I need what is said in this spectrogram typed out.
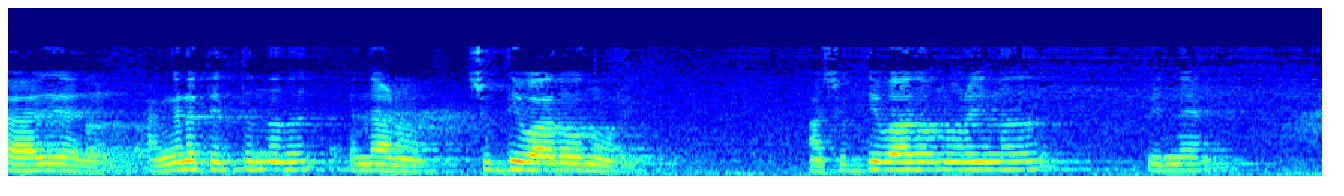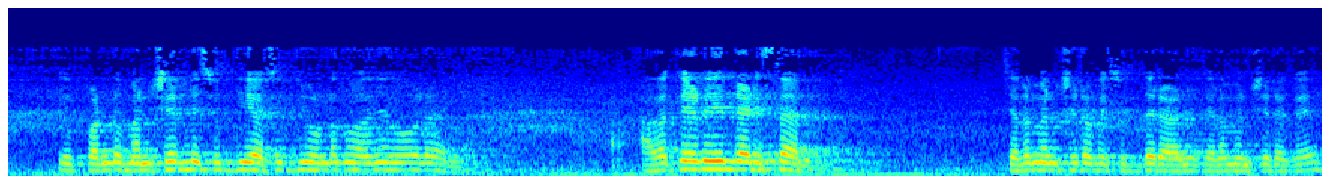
അത് അങ്ങനെ തിരുത്തുന്നത് എന്താണ്? ശുദ്ധിവാദം എന്ന് പറയും. ആ ശുദ്ധിവാദം എന്ന് പറയുന്നത് പിന്നെ ഈ പണ്ട് മനുഷ്യരിൽ ശുദ്ധി അശുദ്ധി ഉണ്ടെന്ന് പറഞ്ഞതുപോലെ തന്നെ അതൊക്കെയാണ് ഇതിന്റെ അടിസ്ഥാനം. ചില മനുഷ്യരൊക്കെ ശുദ്ധരാണ് ചില മനുഷ്യരൊക്കെ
